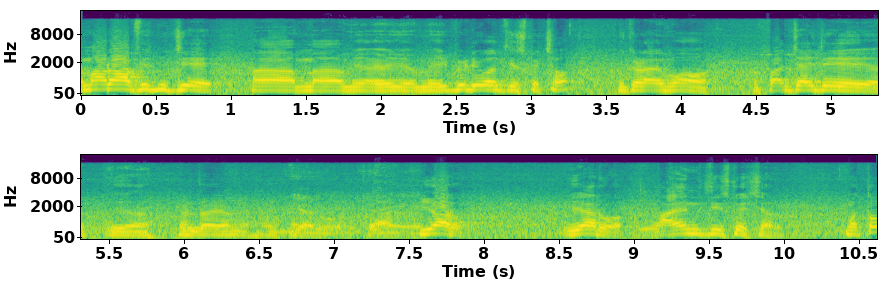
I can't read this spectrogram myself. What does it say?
ఎంఆర్ఓ ఆఫీస్ నుంచి ఈపీడీఓని తీసుకొచ్చాం. ఇక్కడ ఏమో పంచాయతీ ఇఆర్ఓ ఇఆర్ఓ ఆయన్ని తీసుకొచ్చారు. మొత్తం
